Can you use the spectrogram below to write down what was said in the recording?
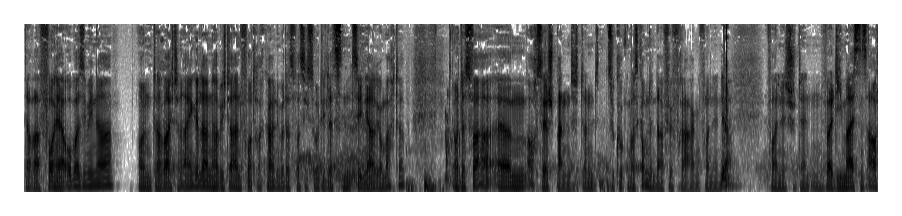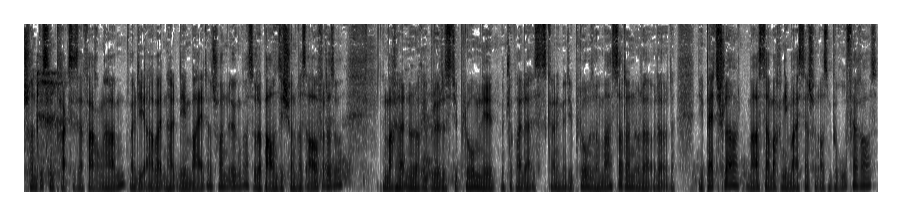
da war vorher Oberseminar und da war ich dann eingeladen, habe ich da einen Vortrag gehalten über das, was ich so die letzten zehn Jahre gemacht habe. Und das war ähm, auch sehr spannend, dann zu gucken, was kommen denn da für Fragen von den, Ja. von den Studenten, weil die meistens auch schon ein bisschen Praxiserfahrung haben, weil die arbeiten halt nebenbei dann schon irgendwas oder bauen sich schon was auf oder so. Dann machen halt nur noch ihr blödes Diplom. Nee, mittlerweile ist es gar nicht mehr Diplom, sondern Master dann oder, oder, oder, nee, Bachelor. Master machen die meisten ja schon aus dem Beruf heraus.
